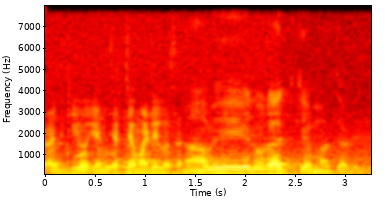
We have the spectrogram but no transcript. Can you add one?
ರಾಜಕೀಯವಾಗಿ ಚರ್ಚೆ ಮಾಡಲಿಲ್ಲ ಸರ್? ನಾವೇನು ರಾಜಕೀಯ ಮಾತಾಡಿದ್ವಿ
